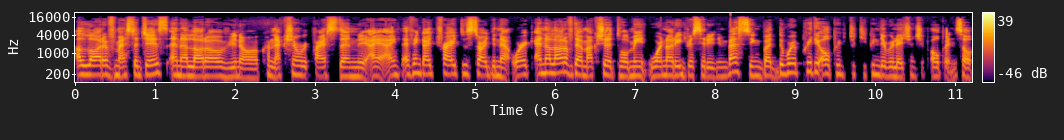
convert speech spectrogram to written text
a lot of messages and a lot of you know connection requests and I, I think i tried to start the network. And a lot of them actually told me we're not interested in investing but they were pretty open to keeping the relationship open. So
